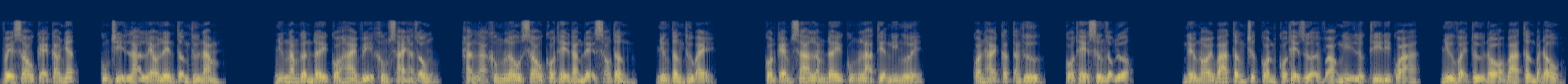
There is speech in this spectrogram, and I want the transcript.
về sau kẻ cao nhất cũng chỉ là leo lên tầng thứ năm. Những năm gần đây có hai vị không sai hạt giống, hẳn là không lâu sau có thể đăng đệ sáu tầng, nhưng tầng thứ bảy còn kém xa lắm đây cũng là tiện nghi ngươi. Quan hải các tàng thư có thể xương rộng lượng. Nếu nói ba tầng trước còn có thể dựa vào nghị lực thi đi qua như vậy từ đó ba tầng bắt đầu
